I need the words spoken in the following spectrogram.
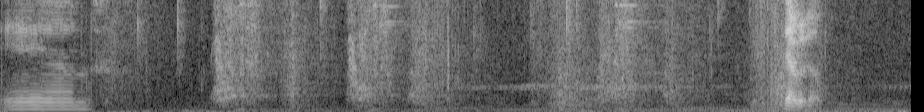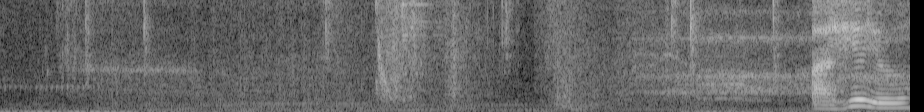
And There we go. I hear you.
